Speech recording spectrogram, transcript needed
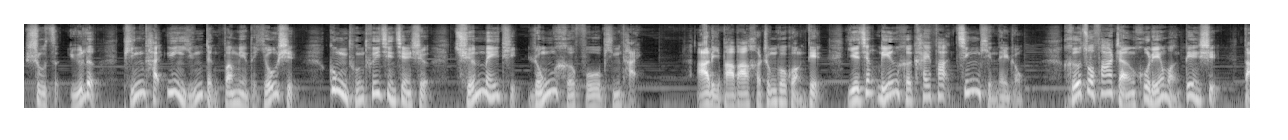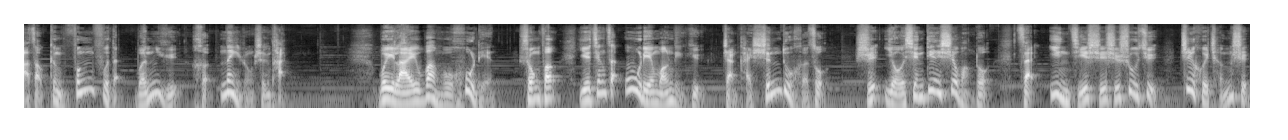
数字娱乐、平台运营等方面的优势，共同推进建设全媒体融合服务平台。阿里巴巴和中国广电也将联合开发精品内容，合作发展互联网电视，打造更丰富的文娱和内容生态。未来万物互联，双方也将在物联网领域展开深度合作，使有线电视网络在应急实时数据、智慧城市、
